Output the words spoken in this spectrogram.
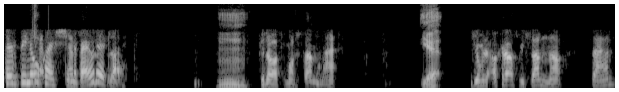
there'd be no Yeah, question about it. Like, Mm. Could ask my son that. Yeah, you want me to- I could ask my son that. Sam,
